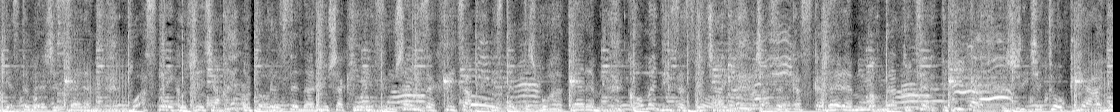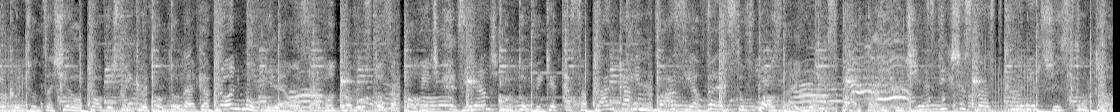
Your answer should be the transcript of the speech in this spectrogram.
Ja jestem reżyserem własnego życia Autorem scenariusza, który wzrusza i zachwyca. Jestem też bohaterem komedii zazwyczaj Czasem kaskaderem, mam na to certyfikat. Życie to gra, niekończąca się opowieść. Mikrofon to naga broń, mówi Leo zawodowiec To zapowiedź zmian kultowych jak Casablanca. Inwazja wersów, poznaj moich Spartan choć jest ich szesnastka, nie trzystu to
